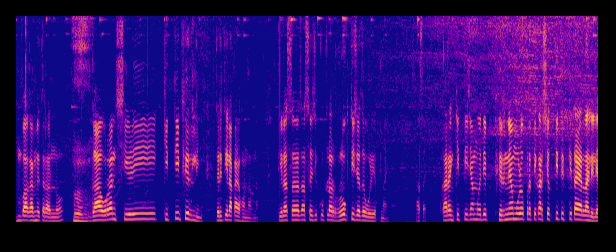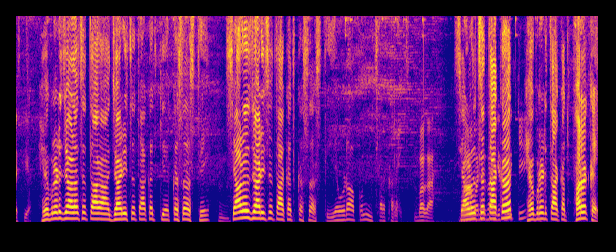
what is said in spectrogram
बघा मित्रांनो. गावरान शेळी किती फिरली तरी तिला काय होणार नाही. तिला सहजासहजी कुठला रोग तिच्या जवळ येत नाही. असं आहे. कारण की तिच्यामध्ये फिरण्यामुळं प्रतिकार शक्ती तितकी तयार झालेली असते. हेब्रेड जाळाचं ता जाळीचं ताकद के- कसं असते. शाळू ज्वारीचं ताकद कसं असते? एवढा आपण विचार करायचा. बघा. शाळूचं बाबांनी सांगितलं ताकद की हेब्रेड ताकद फरक आहे.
